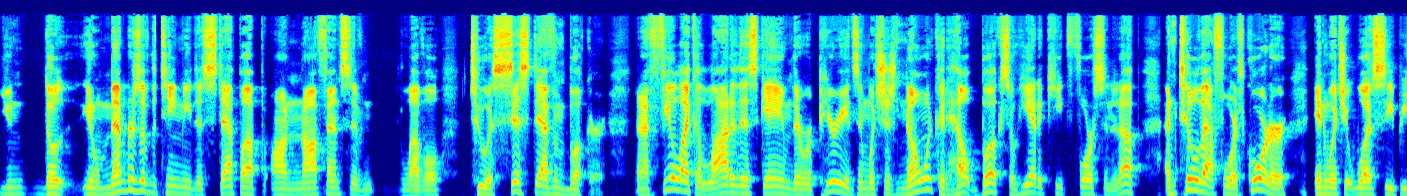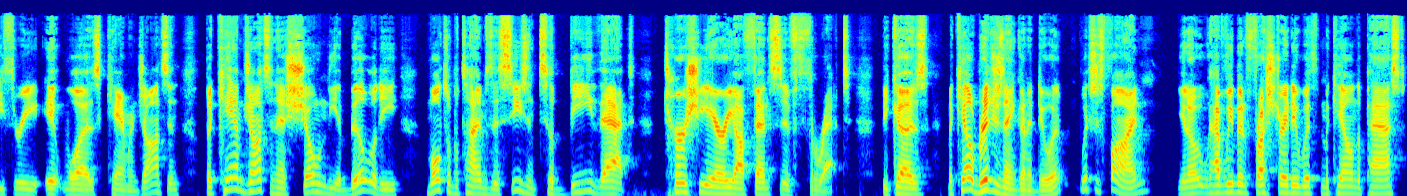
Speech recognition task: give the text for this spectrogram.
you the you know members of the team need to step up on an offensive level to assist Devin Booker. And I feel like a lot of this game, there were periods in which just no one could help Book. So he had to keep forcing it up until that fourth quarter, in which it was CP3, it was Cameron Johnson. But Cam Johnson has shown the ability multiple times this season to be that tertiary offensive threat because Mikal Bridges ain't going to do it, which is fine. You know, have we been frustrated with Mikal in the past?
